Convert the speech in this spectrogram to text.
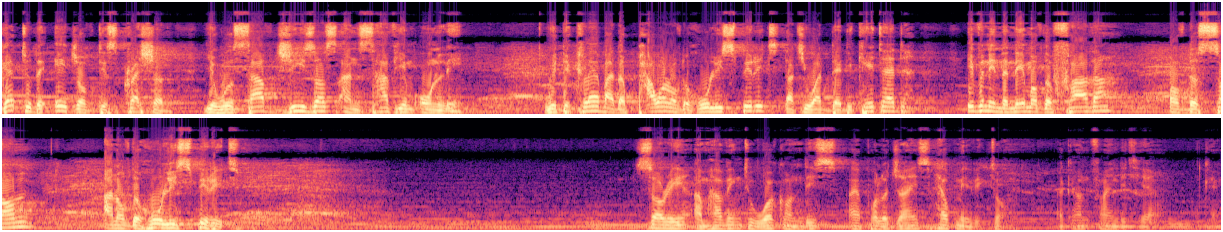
get to the age of discretion you will serve jesus and serve him only. We declare by the power of the holy spirit that you are dedicated even in the name of the father of the son and of the holy spirit sorry i'm having to work on this. I apologize. Help me victor. I can't find it here. Okay.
